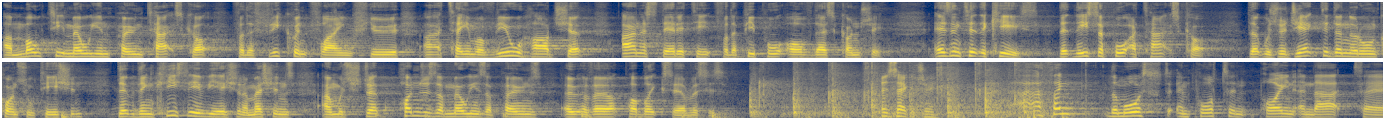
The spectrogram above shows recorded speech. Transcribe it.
a multi-million pound tax cut for the frequent flying few at a time of real hardship and austerity for the people of this country? Isn't it the case that they support a tax cut that was rejected in their own consultation, that would increase aviation emissions and would strip hundreds of millions of pounds out of our public services? Mr Secretary. I think the most important point in that uh,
